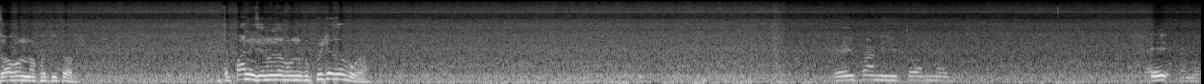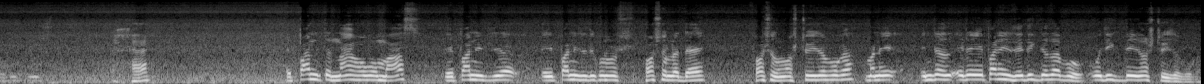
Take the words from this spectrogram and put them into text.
জঘন্য ক্ষতিকর। তো পানি যেন যাব নাকি পিটে যাব গা। এই পানি তো আমরা হ্যাঁ? এই পানিতে না হব মাছ এই পানি এই পানি যদি কোনো ফসলে দেয় ফসল নষ্ট হয়ে যাব গা। মানে এটা এই পানি যেদিক দিয়ে যাব ওই দিক দিয়ে নষ্ট হয়ে যাব গা।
